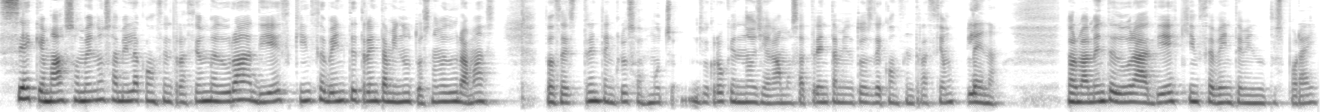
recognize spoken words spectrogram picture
sé que más o menos a mí la concentración me dura 10, 15, 20, 30 minutos, no me dura más. Entonces, 30 incluso es mucho. Yo creo que no llegamos a 30 minutos de concentración plena. Normalmente dura 10, 15, 20 minutos por ahí.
